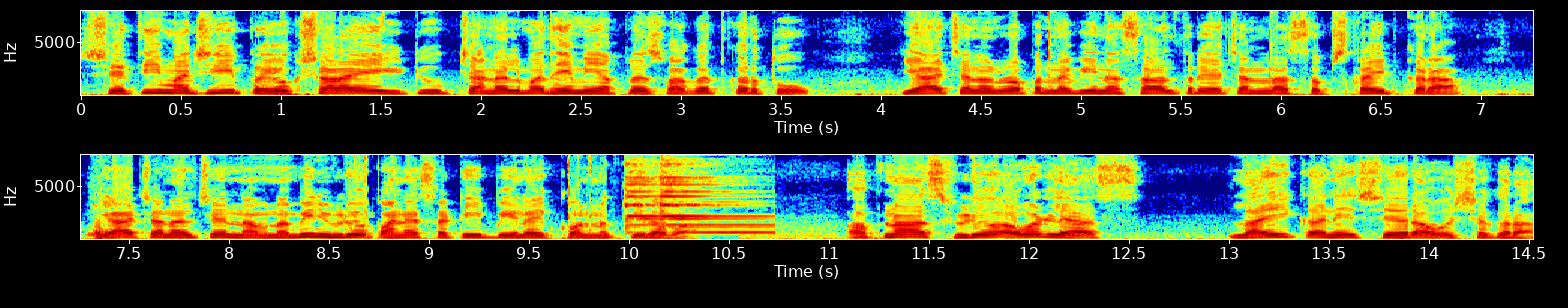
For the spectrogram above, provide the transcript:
शेती माझी प्रयोगशाळा या यूट्यूब चॅनलमध्ये मी आपलं स्वागत करतो. या चॅनलवर आपण नवीन असाल तर या चॅनलला सबस्क्राईब करा. या चॅनलचे नवनवीन व्हिडिओ पाहण्यासाठी बेल आयकॉन नक्की दाबा. आपणास व्हिडिओ आवडल्यास लाईक आणि शेअर अवश्य करा.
